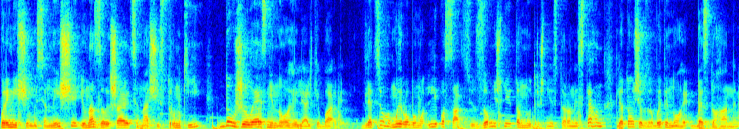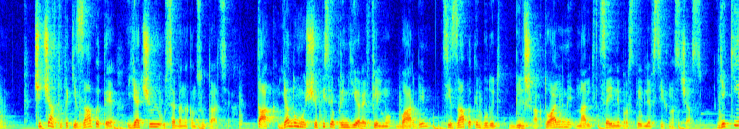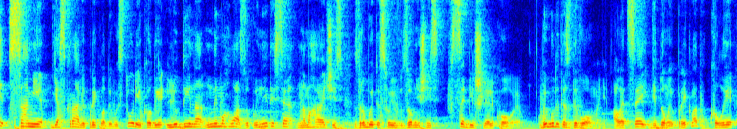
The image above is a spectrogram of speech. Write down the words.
Переміщуємося нижче, і у нас залишаються наші струнки, довжелезні ноги ляльки Барбі. Для цього ми робимо ліпосакцію зовнішньої та внутрішньої сторони стегон для того, щоб зробити ноги бездоганними. Чи часто такі запити я чую у себе на консультаціях? Так, я думаю, що після прем'єри фільму Барбі ці запити будуть більш актуальними навіть в цей непростий для всіх нас час. Які самі яскраві приклади в історії, коли людина не могла зупинитися, намагаючись зробити свою зовнішність все більш ляльковою? Ви будете здивовані, але цей відомий приклад, коли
